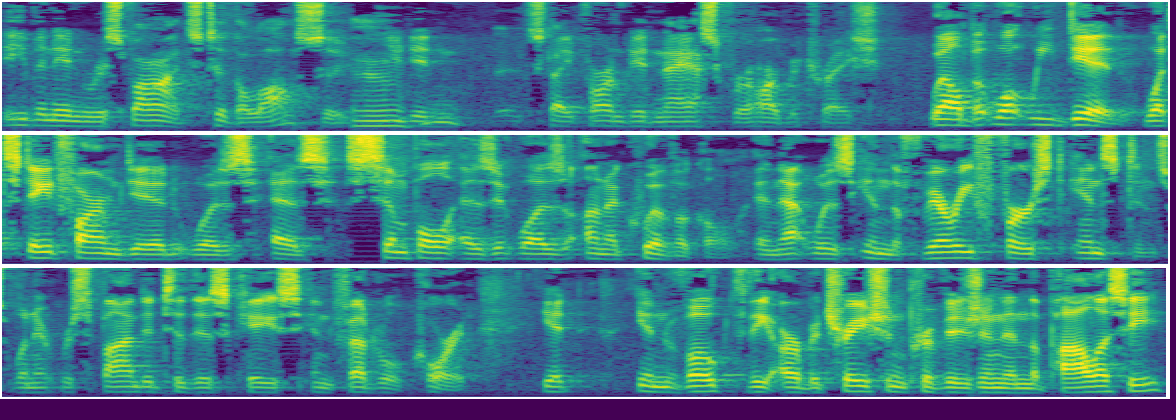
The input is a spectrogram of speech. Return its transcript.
Even in response to the lawsuit, mm-hmm. you didn't. State Farm didn't ask for arbitration. Well, but what we did, what State Farm did, was as simple as it was unequivocal. And that was in the very first instance when it responded to this case in federal court. It invoked the arbitration provision in the policy.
